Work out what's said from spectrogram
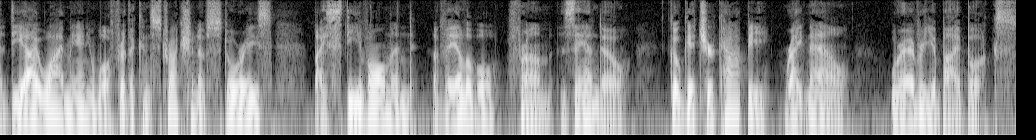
a DIY manual for the construction of stories by Steve Almond, available from Zando. Go get your copy right now, wherever you buy books.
